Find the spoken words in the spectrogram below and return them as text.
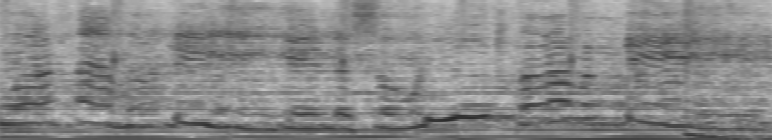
what family in the soul harmony.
